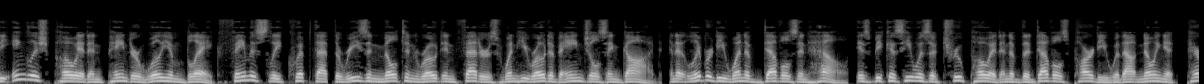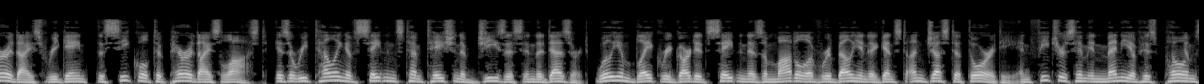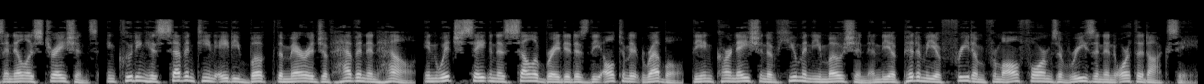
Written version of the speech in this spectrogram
The English poet and painter William Blake famously quipped that the reason Milton wrote in fetters when he wrote of angels and God, and at liberty when of devils and hell, is because he was a true poet and of the devil's party without knowing it. Paradise Regained, the sequel to Paradise Lost, is a retelling of Satan's temptation of Jesus in the desert. William Blake regarded Satan as a model of rebellion against unjust authority and features him in many of his poems and illustrations, including his 1780 book The Marriage of Heaven and Hell, in which Satan is celebrated as the ultimate rebel, the incarnation of human emotion and the epitome of freedom from all forms of reason and orthodoxy.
